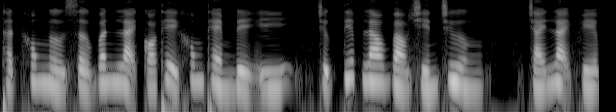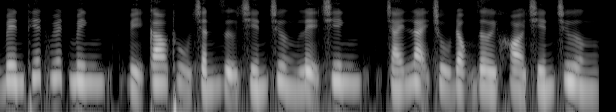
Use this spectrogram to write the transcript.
Thật không ngờ sở vân lại có thể không thèm để ý, trực tiếp lao vào chiến trường. Trái lại phía bên thiết huyết minh, vị cao thủ chấn giữ chiến trường lệ trinh, trái lại chủ động rời khỏi chiến trường.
